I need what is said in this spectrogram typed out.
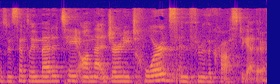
as we simply meditate on that journey towards and through the cross together.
